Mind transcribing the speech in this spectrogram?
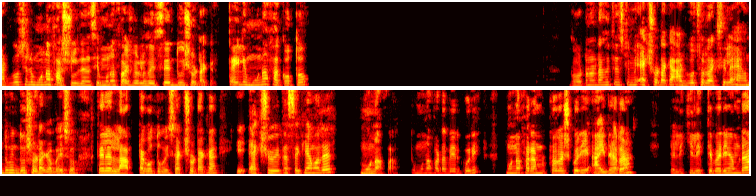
আট বছরের মুনাফা আসল জানছি, মুনাফা আসল হয়েছে দুইশো টাকা। তাইলে মুনাফা কত? ঘটনাটা হইতেছে তুমি একশো টাকা আট বছর রাখছিলে, এখন তুমি দুশো টাকা পাইছো। তাহলে লাভটা কত পাইছো? একশো টাকা। এই একশো হইতেছে কি আমাদের? মুনাফা। তো মুনাফাটা বের করি। মুনাফার আমরা প্রকাশ করি আই ধারা। তাহলে কি লিখতে পারি আমরা?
